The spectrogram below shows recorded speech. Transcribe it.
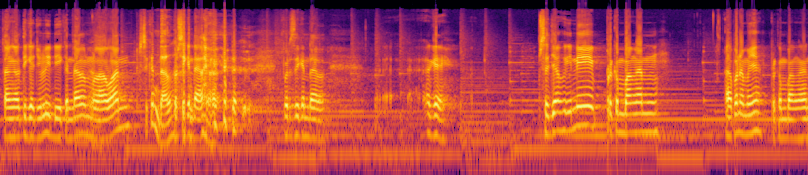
tanggal 3 Juli di Kendal melawan Persi Kendal Persi Kendal. Persi Kendal. Oke. Sejauh ini perkembangan apa namanya? Perkembangan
